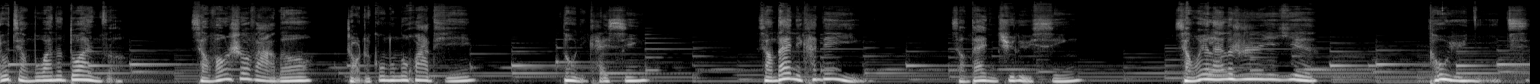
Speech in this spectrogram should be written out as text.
有讲不完的段子，想方设法的找着共同的话题，逗你开心。想带你看电影，想带你去旅行，想未来的日日夜夜都与你一起。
